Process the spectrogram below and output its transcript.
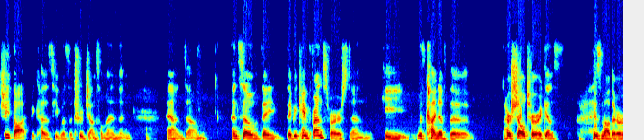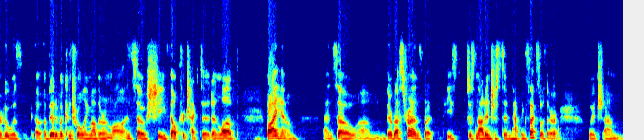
she thought because he was a true gentleman, and and um, and so they they became friends first, and he was kind of the her shelter against his mother, who was a, a bit of a controlling mother-in-law, and so she felt protected and loved by him, and so um, they're best friends, but he's just not interested in having sex with her which um,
